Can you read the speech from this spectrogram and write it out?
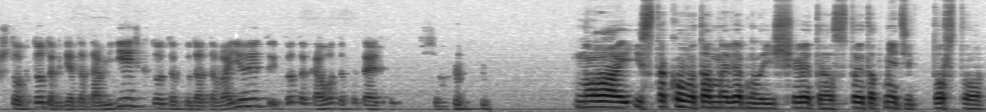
что кто-то где-то там есть, кто-то куда-то воюет, и кто-то кого-то пытается... Все. Ну, а из такого там, наверное, еще это стоит отметить то, что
